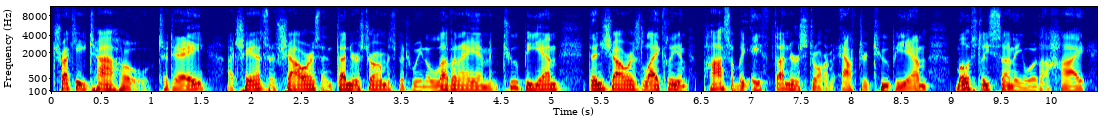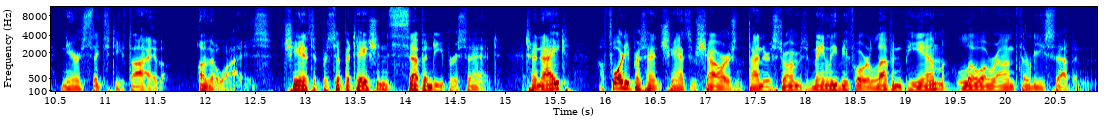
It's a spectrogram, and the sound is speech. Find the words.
Truckee Tahoe today, a chance of showers and thunderstorms between 11 a.m. and 2 p.m., then showers likely and possibly a thunderstorm after 2 p.m., mostly sunny with a high near 65 otherwise. Chance of precipitation 70%. Tonight, a 40% chance of showers and thunderstorms, mainly before 11 p.m., low around 37.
